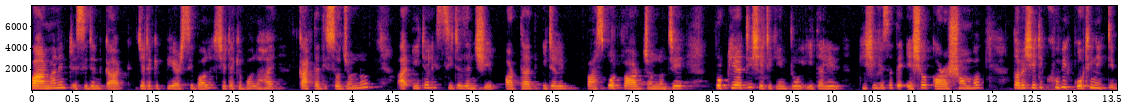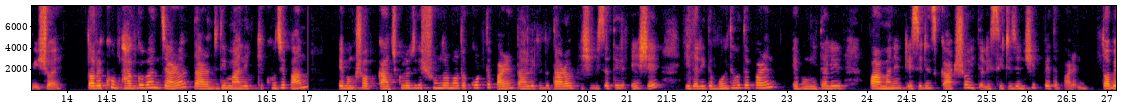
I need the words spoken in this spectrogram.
পার্মানেন্ট রেসিডেন্ট কার্ড যেটাকে পিআরসি বলে, সেটাকে বলা হয় কার্তাদি জন্য আর ইটালির সিটিজেনশিপ অর্থাৎ ইটালির পাসপোর্ট পাওয়ার জন্য যে প্রক্রিয়াটি, সেটি কিন্তু ইতালির কৃষি ভিসাতে এসেও করা সম্ভব। তবে সেটি খুবই কঠিন একটি বিষয়। তবে খুব ভাগ্যবান যারা, তারা যদি মালিককে খুঁজে পান এবং সব কাজগুলো যদি সুন্দর মতো করতে পারেন, তাহলে কিন্তু তারাও কৃষি ভিসাতে এসে ইতালিতে বৈধ হতে পারেন এবং ইতালির পার্মানেন্ট রেসিডেন্স কার্ড সহ ইতালির সিটিজেনশিপ পেতে পারেন। তবে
